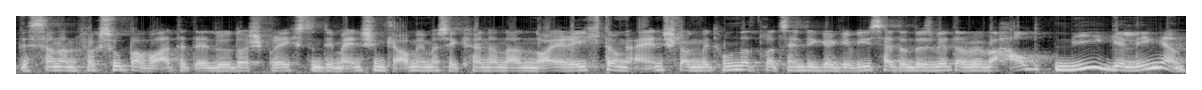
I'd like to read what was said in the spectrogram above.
das sind einfach super Worte, die du da sprichst und die Menschen glauben immer, sie können eine neue Richtung einschlagen mit hundertprozentiger Gewissheit und das wird aber überhaupt nie gelingen.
